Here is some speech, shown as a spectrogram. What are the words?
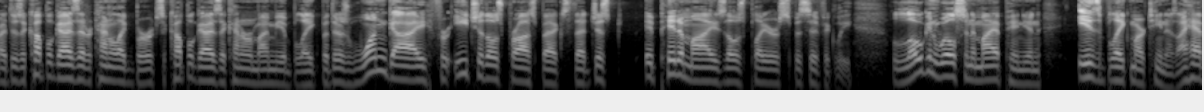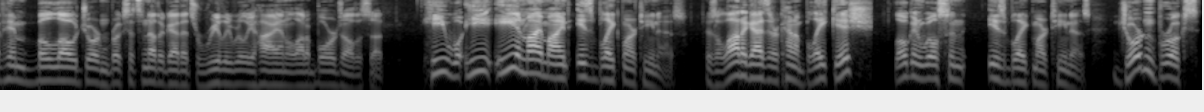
Right, there's a couple guys that are kind of like Burks, a couple guys that kind of remind me of Blake, but there's one guy for each of those prospects that just epitomize those players specifically. Logan Wilson, in my opinion, is Blake Martinez. I have him below Jordan Brooks. That's another guy that's really, really high on a lot of boards all of a sudden. He, he, he, in my mind, is Blake Martinez. There's a lot of guys that are kind of Blake-ish. Logan Wilson is Blake Martinez. Jordan Brooks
